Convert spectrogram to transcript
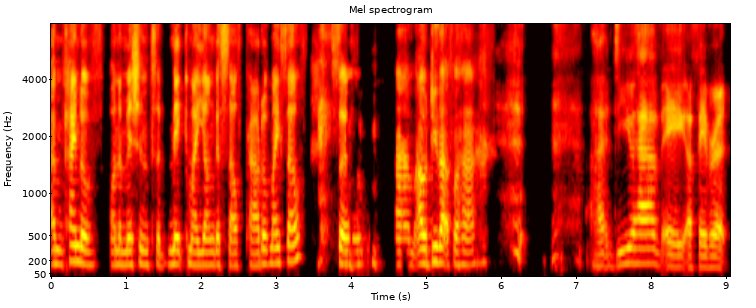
I'm kind of on a mission to make my younger self proud of myself. So um, I'll do that for her. Uh, do you have a, a favorite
